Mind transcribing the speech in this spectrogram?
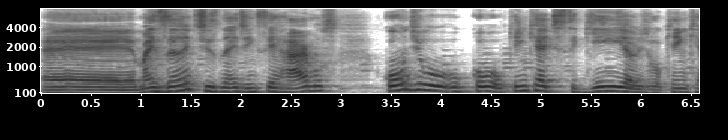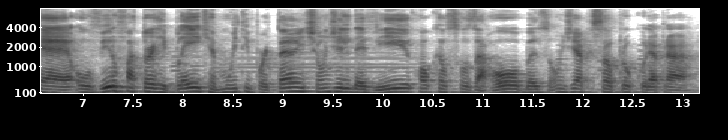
É, mas antes, né, de encerrarmos, onde o, o- quem quer te seguir, Ângelo, quem quer ouvir o Fator Replay, que é muito importante, onde ele deve ir, qual que é os seus arrobas, onde a pessoa procura pra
